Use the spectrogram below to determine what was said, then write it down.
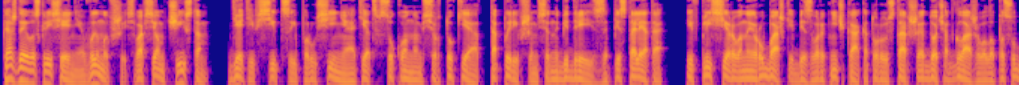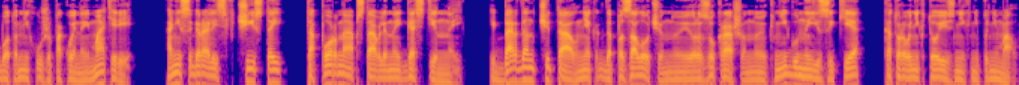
Каждое воскресенье, вымывшись во всем чистом, дети в ситце и парусине, отец в суконном сюртуке, оттопырившемся на бедре из-за пистолета, и в плессированной рубашке без воротничка, которую старшая дочь отглаживала по субботам не хуже покойной матери, они собирались в чистой, топорно обставленной гостиной. И Берден читал некогда позолоченную и разукрашенную книгу на языке, которого никто из них не понимал.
